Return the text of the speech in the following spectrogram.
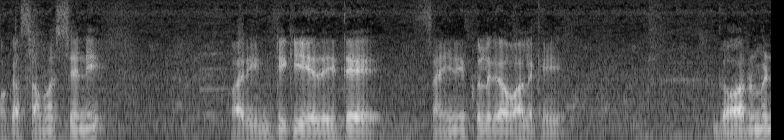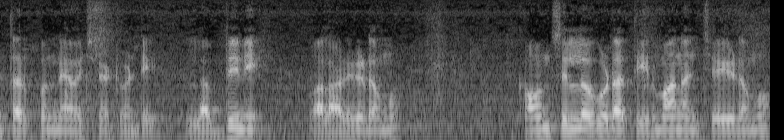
ఒక సమస్యని వారి ఇంటికి ఏదైతే సైనికులుగా వాళ్ళకి గవర్నమెంట్ తరఫునే వచ్చినటువంటి లబ్ధిని వాళ్ళు అడగడము కౌన్సిల్లో కూడా తీర్మానం చేయడము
